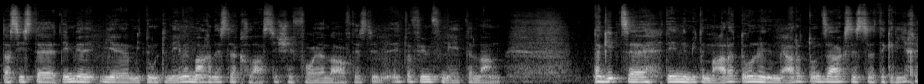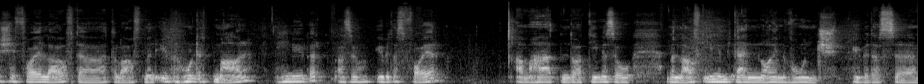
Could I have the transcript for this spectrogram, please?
Das ist der, den wir, wir mit Unternehmen machen, das ist der klassische Feuerlauf. Das ist etwa fünf Meter lang. Dann gibt es äh, den mit dem Marathon, wenn du Marathon sagst, das ist der griechische Feuerlauf. Da, da läuft man über 100 Mal hinüber, also über das Feuer. Aber man hat dort immer so, man läuft immer mit einem neuen Wunsch über das, äh,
